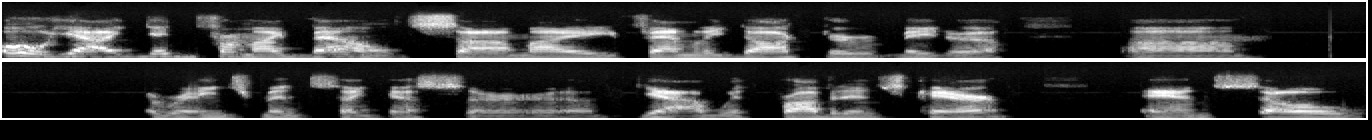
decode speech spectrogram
oh yeah i did for my balance uh, my family doctor made a um, arrangements i guess or uh, yeah with providence care and so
